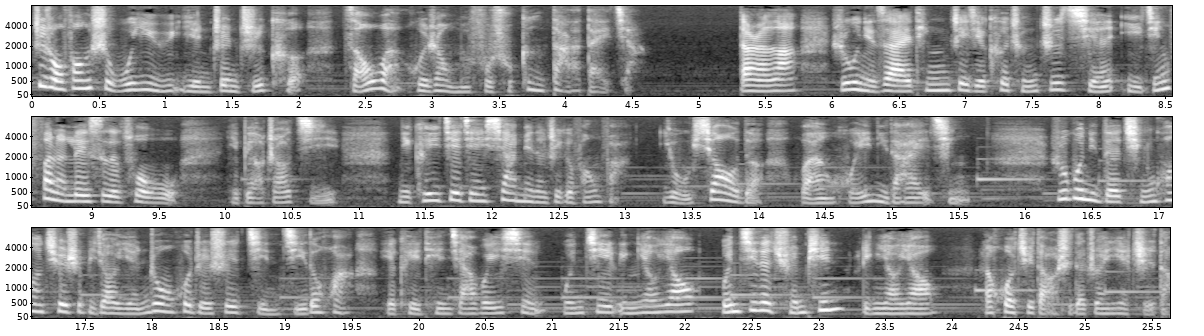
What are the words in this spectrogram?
这种方式无异于饮鸩止渴，早晚会让我们付出更大的代价。当然啦，如果你在听这节课程之前已经犯了类似的错误，也不要着急，你可以借鉴下面的这个方法，有效的挽回你的爱情。如果你的情况确实比较严重或者是紧急的话，也可以添加微信文姬零幺幺，文姬的全拼零幺幺，来获取导师的专业指导。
